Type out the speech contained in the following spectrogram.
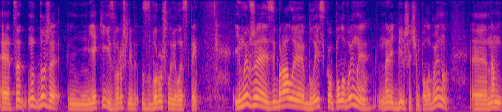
Е, Це ну, дуже м'які і зворушливі, зворушливі листи. І ми вже зібрали близько половини, навіть більше, ніж половину. Е, Нам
